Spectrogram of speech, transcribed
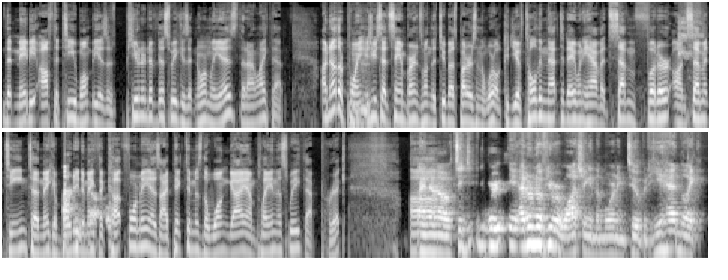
that maybe off the tee won't be as punitive this week as it normally is, then I like that. Another point mm-hmm. is you said Sam Burns one of the two best putters in the world. Could you have told him that today when you have a seven footer on 17 to make a birdie to make the cut for me as I picked him as the one guy I'm playing this week? That prick. Uh, I know. I don't know if you were watching in the morning too, but he had like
